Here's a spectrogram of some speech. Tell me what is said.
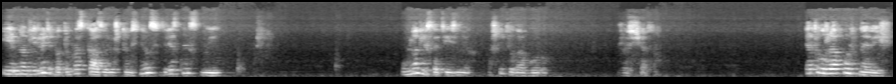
И многие люди потом рассказывали, что им снились интересные сны. У многих, кстати, из них пошли дела в гору. Уже сейчас. Это уже оккультная вещь.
